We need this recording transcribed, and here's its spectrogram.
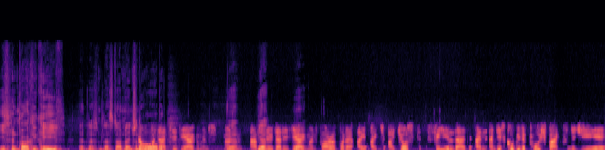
even Páirc Uí Let's not mention no, the war. No, that's the argument, Martin. Yeah. Absolutely, yeah. that is the yeah. argument for it. But I, I, I just feel that, and, and this could be the pushback from the GAA,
